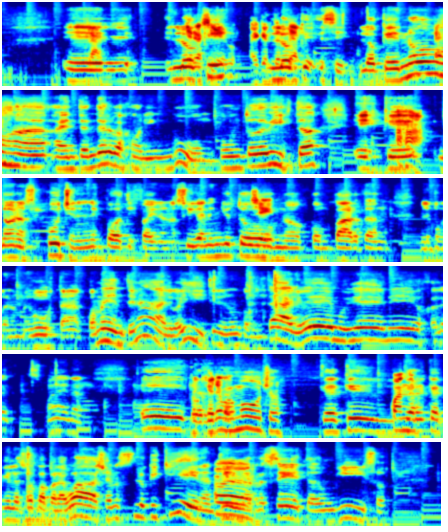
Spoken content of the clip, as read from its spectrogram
Eh, lo, Era que, ciego, hay que lo, que, sí, lo que no vamos a, a entender bajo ningún punto de vista es que Ajá. no nos escuchen en Spotify, no nos sigan en YouTube, Sí. no compartan, no le pongan un me gusta, comenten algo ahí, tienen un comentario, eh, muy bien, eh, ojalá que se mueran. Eh, Los queremos mucho. rica que es la sopa paraguaya, no sé, lo que quieran, tienen Eh. una receta de un guiso,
